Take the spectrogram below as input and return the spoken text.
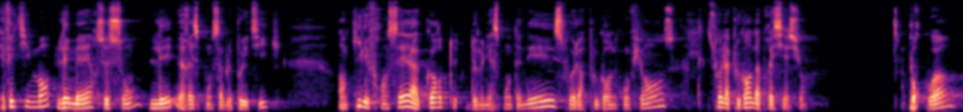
effectivement, les maires, ce sont les responsables politiques en qui les Français accordent de manière spontanée soit leur plus grande confiance, soit la plus grande appréciation. Pourquoi?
